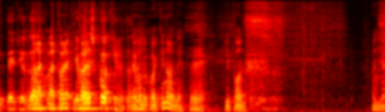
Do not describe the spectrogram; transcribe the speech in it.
ε, τέτοιο εδώ. και βάλες κόκκινο τώρα. Έχω το κόκκινο, ναι. Ναι. Λοιπόν. Χρόνια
